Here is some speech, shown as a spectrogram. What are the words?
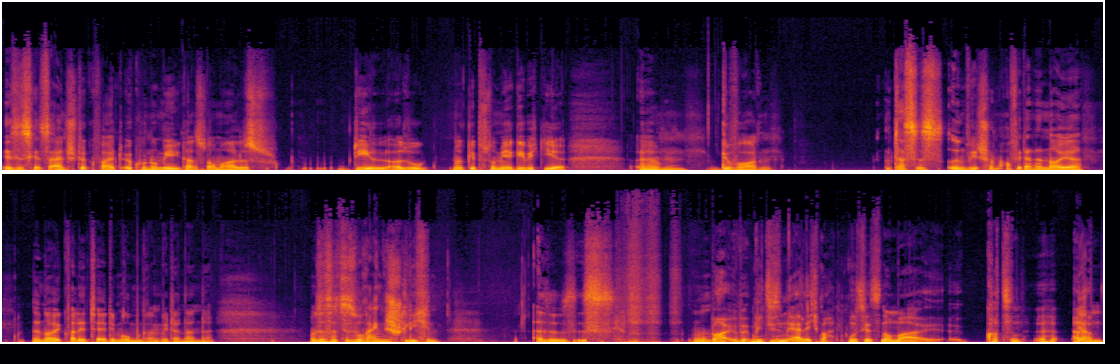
es ist jetzt ein Stück weit Ökonomie, ganz normales Deal. Also ne, gibst du mir, gebe ich dir ähm, geworden. Das ist irgendwie schon auch wieder eine neue, eine neue Qualität im Umgang miteinander. Und das hat sich so reingeschlichen. Also es ist boah, mit diesem ehrlich machen. Ich muss jetzt noch mal äh, kotzen. ja, Ähm,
